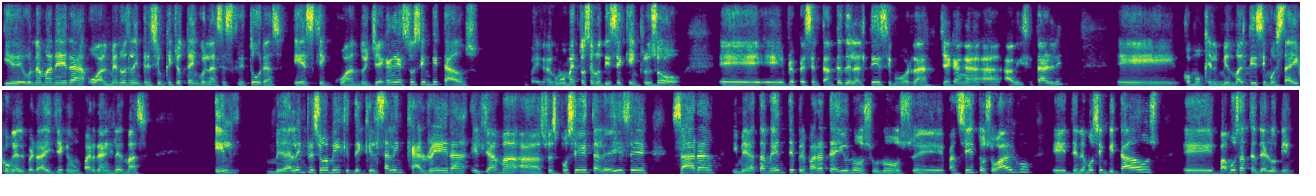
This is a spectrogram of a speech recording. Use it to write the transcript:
Y de una manera, o al menos la impresión que yo tengo en las escrituras, es que cuando llegan estos invitados, en algún momento se nos dice que incluso eh, eh, representantes del Altísimo, ¿verdad? Llegan a, visitarle, eh, como que el mismo Altísimo está ahí con él, ¿verdad? Y llegan un par de ángeles más. Él me da la impresión a mí de que él sale en carrera, él llama a su esposita, le dice, Sara, inmediatamente prepárate ahí unos, unos eh, pancitos o algo, eh, tenemos invitados, eh, vamos a atenderlos bien.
